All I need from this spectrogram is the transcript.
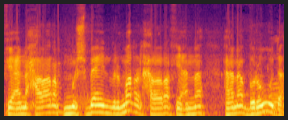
في عنا حرارة مش باين بالمرة الحرارة في عنا هنا برودة.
